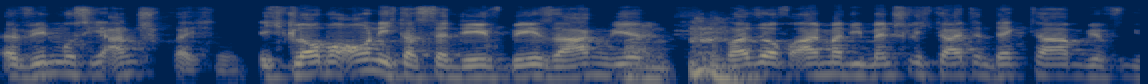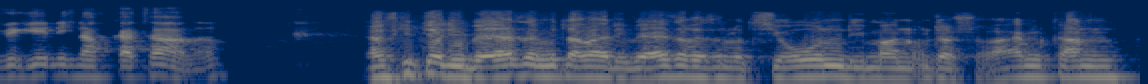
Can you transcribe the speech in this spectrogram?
äh, wen muss ich ansprechen? Ich glaube auch nicht, dass der DFB sagen wird, Nein. weil sie auf einmal die Menschlichkeit entdeckt haben, wir, wir gehen nicht nach Katar. Ne? Ja, es gibt ja diverse, mittlerweile diverse Resolutionen, die man unterschreiben kann.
